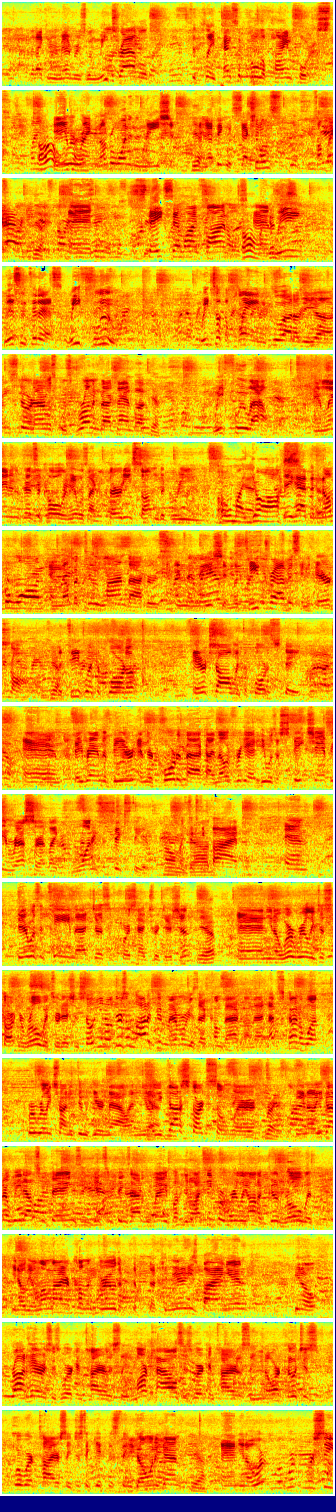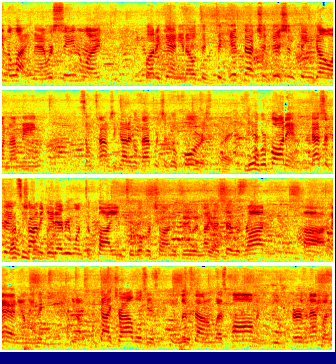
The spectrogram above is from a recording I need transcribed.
that I can remember is when we traveled to play Pensacola Pine Forest. Oh, They were ranked number one in the nation. Yeah. And I think with sectionals, something like that Yeah. and state semifinals. Oh, my and goodness. we Listen to this. We flew. We took a plane and flew out of the uh, Stuart was Grumman back then, but we flew out and landed in Pensacola, and it was like 30 something degrees. Oh my gosh. They had the number one and number two linebackers in the nation, Latif Travis and Eric Shaw. Yeah. Lateef went to Florida. Eric Shaw went to Florida State, and they ran the veer. And their quarterback, I never forget, he was a state champion wrestler at like 160, Oh my God. 65, and there was a team that just, of course, had tradition Yep. and you know we're really just starting to roll with tradition. So you know there's a lot of good memories that come back on that, and that's kind of what we're really trying to do here now. And you know you got to start somewhere. Right. You know you got to weed out some things and get some things out of the way. But you know I think we're really on a good roll with you know the alumni are coming through, the, the, the community's buying in. You know, Rod Harris is working tirelessly. Mark Howells is working tirelessly. You know, our coaches will work tirelessly just to get this thing going again. Yeah. And you know, we're, we're, we're seeing the light, man. We're seeing the light. But again, you know, to, to get that tradition thing going, I mean, sometimes you got to go backwards to go forward. Yeah. But we're bought in. That's the thing. That's we're the trying to get everyone to buy into what we're trying to do. And like I said with Rod, uh, man, I mean, the, you know, the guy travels. He's, he lives down in West Palm, and he's better than that. But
